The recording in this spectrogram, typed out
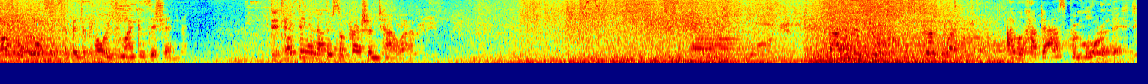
Hostile forces have been deployed to my position. Detecting another suppression tower. Tower destroyed. Good work. I will have to ask for more of it.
